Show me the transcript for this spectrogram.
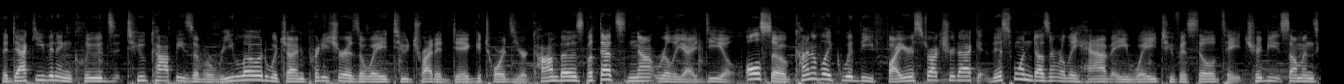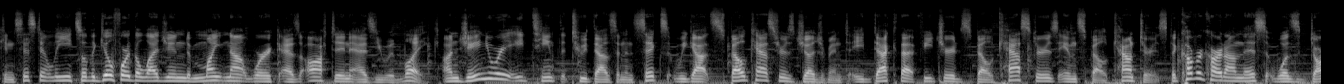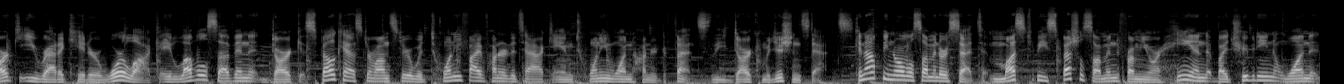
The deck even includes two copies of reload, which I'm pretty sure is a way to try to dig towards your combos, but that's not really ideal. Also, kind of like with the fire structure deck, this one doesn't really have a way to facilitate tribute summons consistently, so the Gilford the Legend might not work as often as you would like. On January 18th, 2006, we got Spellcaster's Judgment, a deck that featured spellcasters and spell counters. The cover card on this was Dark Eradicator Warlock, a level 7 Dark Spellcaster monster with 2500 attack and 2100 defense, the Dark Magician stats. Cannot be normal summoned or set, must be special summoned from your hand by tributing one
